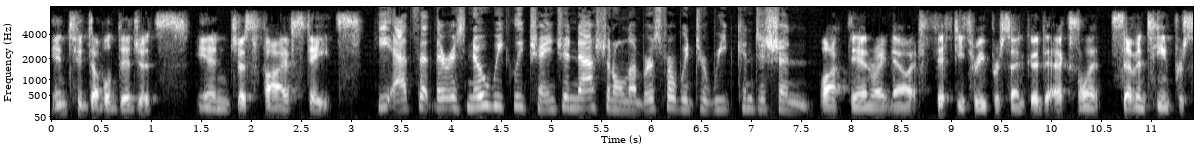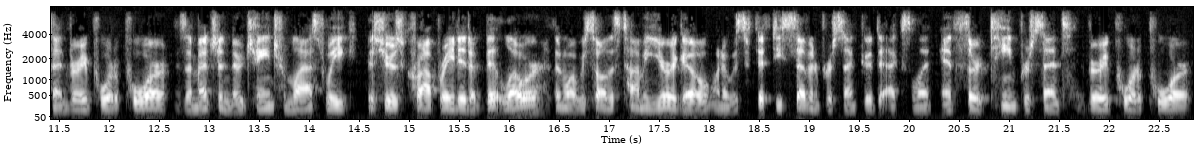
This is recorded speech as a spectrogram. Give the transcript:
into double digits in just five states. He adds that there is no weekly change in national numbers for winter wheat condition. Locked in right now at 53% good to excellent, 17% very poor to poor. As I mentioned, no change from last week. This year's crop rated a bit lower than what we saw this time a year ago when it was 57% good to excellent and 13% very poor to poor.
